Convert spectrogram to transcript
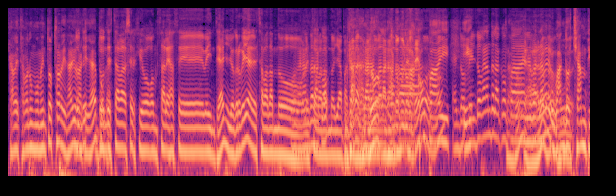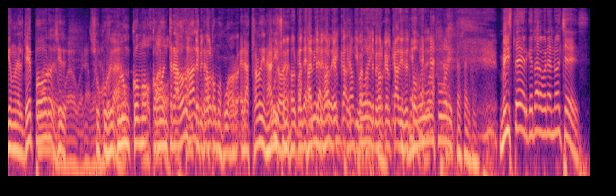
Cabe estaba en un momento extraordinario en aquella época. ¿Dónde estaba Sergio González hace 20 años? Yo creo que ya le estaba dando, le estaba dando ya para ganando, ganando, la, Copa y, en 2002 ganando la Copa en el Bernabéu. Jugando Champion en el es decir, su currículum como, como entrenador vale, pero como jugador era extraordinario. Mucho ¿eh? mejor que el de Javier mejor que el Cádiz, y bastante mejor que el Cádiz entonces. Muy buen futbolista, Sergio. Mister, ¿qué tal? Buenas noches.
